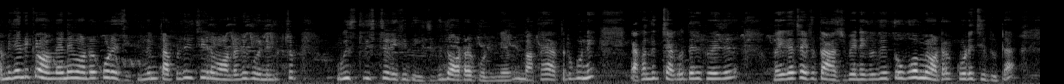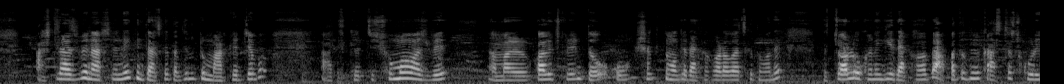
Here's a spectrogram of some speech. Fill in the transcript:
আমি জানি কি অনলাইনে অর্ডার করেছি, কিন্তু আমি তারপরে দেখছি এরকম অর্ডারই করিনি। আমি সব উইস লিস্টে রেখে দিয়েছি, কিন্তু অর্ডার করিনি। আমি মাথায় এতটুকু নেই, এখন দেখছি এগারো তারিখ হয়ে যায় হয়ে গেছে, এটা তো আসবে না। কিন্তু তবুও আমি অর্ডার করেছি দুটা। আসলে আসবে না, আসলে নেই, কিন্তু আজকে তার জন্য একটু মার্কেট যাব। আজকে হচ্ছে সোমাও আসবে, আমার কলেজ ফ্রেন্ড তো ওর সাথে তোমাকে দেখা করাবো আজকে তোমাদের। চলো ওখানে গিয়ে দেখা হবে, আপাতত তুমি কাজ টাজ করে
